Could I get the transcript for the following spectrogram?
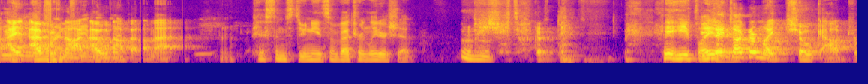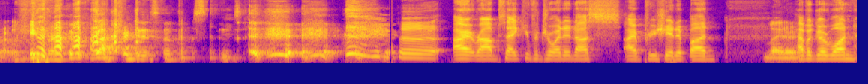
I, I would would not I would not bet on that. Pistons do need some veteran leadership. Mhm. PJ Tucker, Hey, he played PJ it. Tucker might choke out Troy Weaver got traded to the Pistons. Uh, all right, Rob. Thank you for joining us. I appreciate it, bud. Later. Have a good one.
